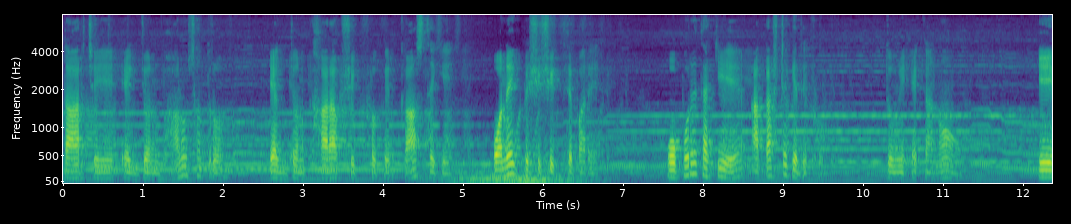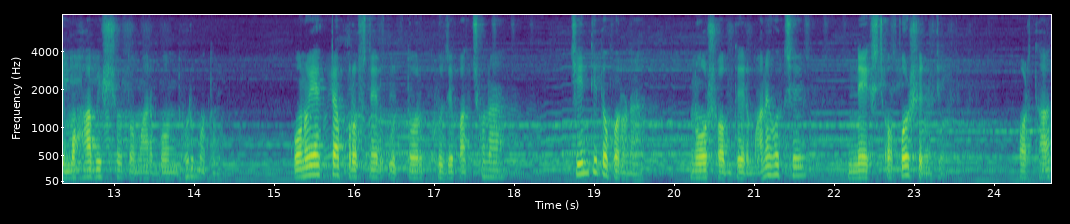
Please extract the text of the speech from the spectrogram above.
তার চেয়ে একজন ভালো ছাত্র, একজন খারাপ শিক্ষকের কাছ থেকে অনেক বেশি শিখতে পারে। ওপরে তাকিয়ে আকাশটাকে দেখো। তুমি একা নও। এই মহাবিশ্ব তোমার বন্ধুর মতো। কোনো একটা প্রশ্নের উত্তর খুঁজে পাচ্ছ না। চিন্তিত করো না। নো শব্দের মানে হচ্ছে নেক্সট অপরচুনিটি অর্থাৎ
